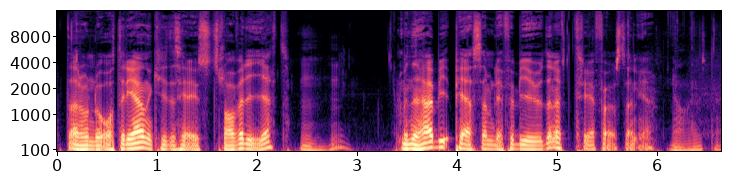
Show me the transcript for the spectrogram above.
Där hon då återigen kritiserar just slaveriet. Mhm. Men den här pjäsen blev förbjuden efter tre föreställningar. Ja, just det.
